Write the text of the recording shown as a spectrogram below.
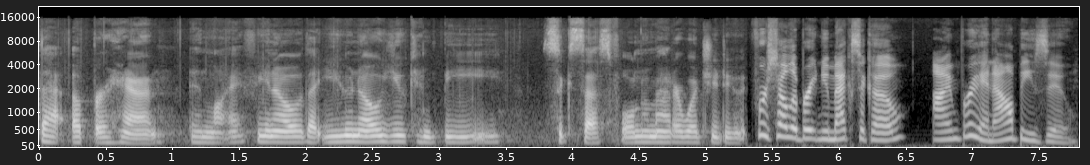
that upper hand in life, you know, that you know you can be successful no matter what you do. For Celebrate New Mexico, I'm Brianna Albizu.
